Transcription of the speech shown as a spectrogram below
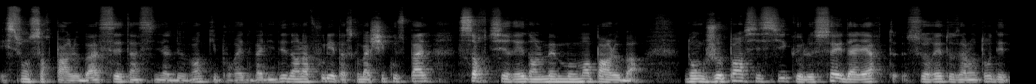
Et si on sort par le bas, c'est un signal de vente qui pourrait être validé dans la foulée parce que ma Chikuspan sortirait dans le même moment par le bas. Donc je pense ici que le seuil d'alerte serait aux alentours des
